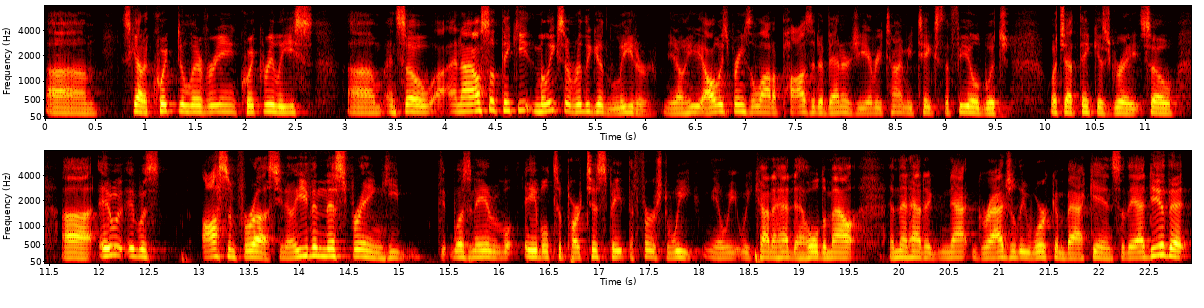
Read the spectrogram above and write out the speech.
um, he's got a quick delivery and quick release. Um, and so, and I also think he, Maalik's a really good leader. You know, he always brings a lot of positive energy every time he takes the field, which, which I think is great. So uh, it, it was awesome for us. You know, even this spring, he wasn't able able to participate the first week. You know, we, we kind of had to hold him out and then had to gradually work him back in. So the idea that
